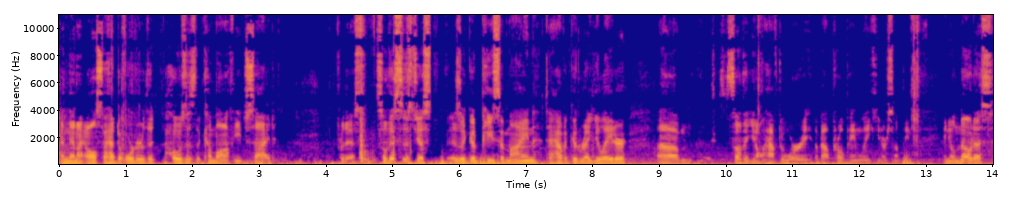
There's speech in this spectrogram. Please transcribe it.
And then I also had to order the hoses that come off each side for this. So this is just is a good peace of mind to have a good regulator um, so that you don't have to worry about propane leaking or something. And you'll notice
